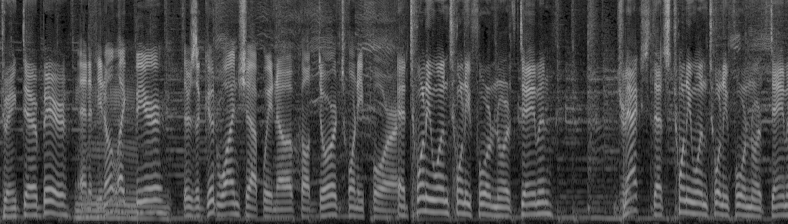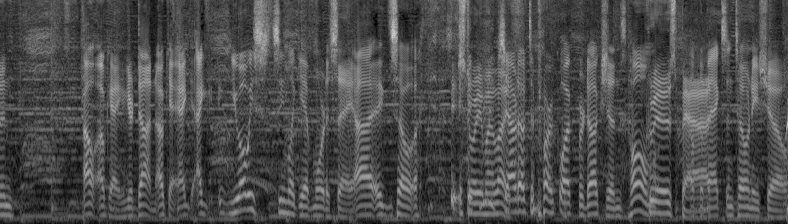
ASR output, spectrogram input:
Drink their beer. And if you don't like mm. beer, there's a good wine shop we know of called Door 24. At 2124 North Damen. Max, that's 2124 North Damen. Oh, okay, you're done. Okay, I, I, you always seem like you have more to say. Uh, so, Story of my life. shout out to Parkwalk Productions, home Chris of the Max and Tony Show.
